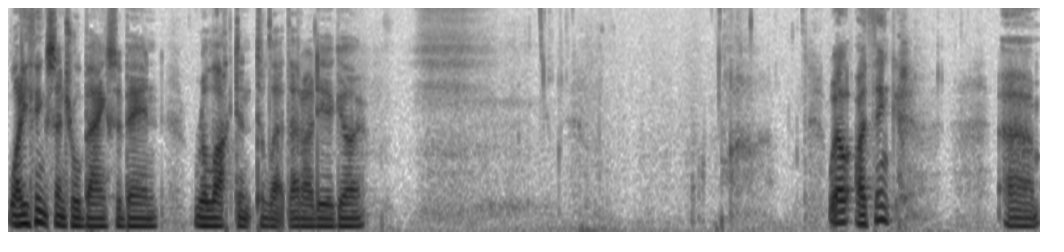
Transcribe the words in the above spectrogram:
Why do you think central banks have been reluctant to let that idea go? Well, I think um,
